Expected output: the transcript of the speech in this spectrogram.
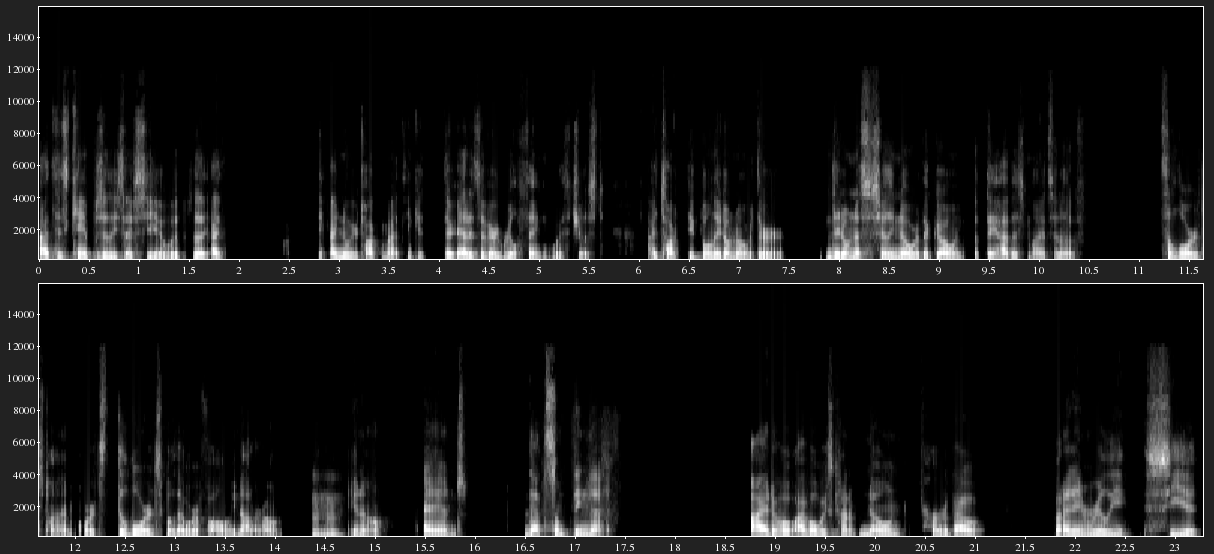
at this campus, at least I see it with, I, I know what you're talking about. I think it, there- that is a very real thing with just, I talk to people and they don't know what they're, they don't necessarily know where they're going, but they have this mindset of, it's the Lord's time or it's the Lord's will that we're following, not our own, hmm you know? And that's something that I'd have, I've always kind of known, heard about, but I didn't really see it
